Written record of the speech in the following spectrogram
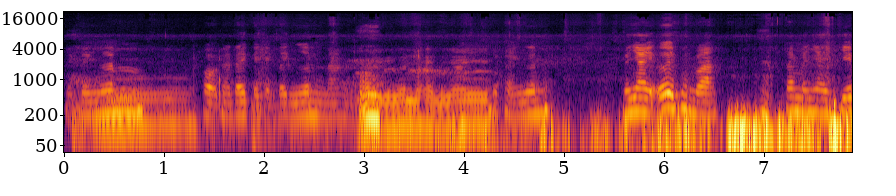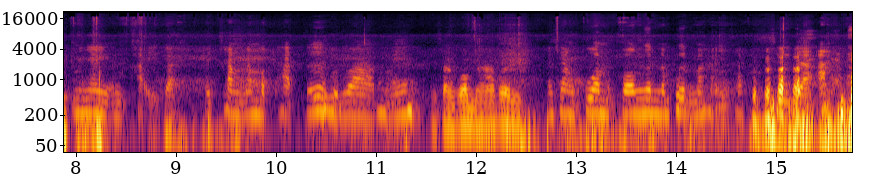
อยากได้เงินเพราะได้ก็อยากได้เงินนะเออเงินมาให้แม่ใหญ่อยากให้เงินแม่ใหญ่เอ้ยเพิ่นว่าถ้าแม่ใหญ่เจ็บแม่ใหญ่อันไข่ก็ไปชั่งน้ำบักทัดเด้อเพิ่นว่าแม่นให้สร้างความหาเพิ่นให้ช่างควมขอเงินน้ำเพิ่นมาให้ครับซื้อยา เอ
